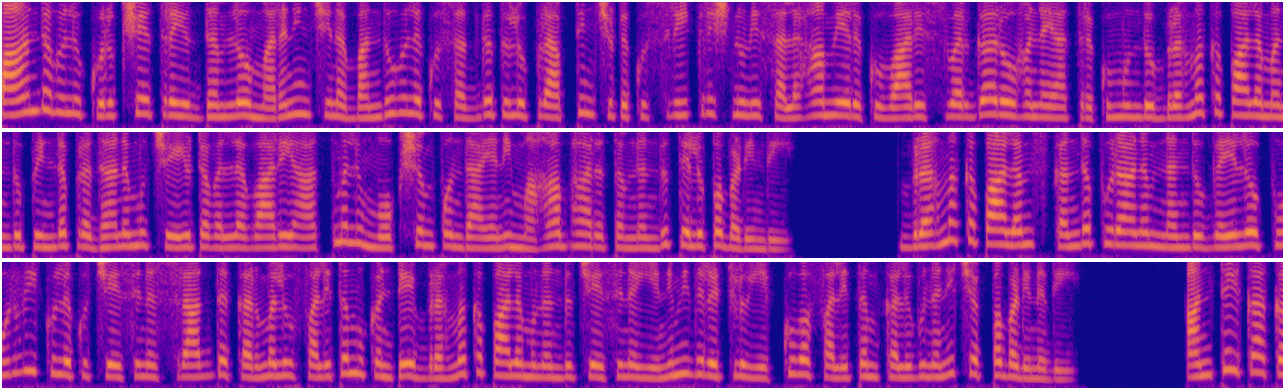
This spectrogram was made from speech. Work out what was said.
పాండవులు కురుక్షేత్రయుద్ధంలో మరణించిన బంధువులకు సద్గతులు ప్రాప్తించుటకు శ్రీకృష్ణుని సలహా మేరకు వారి స్వర్గారోహణయాత్రకు ముందు బ్రహ్మకపాలమందు పిండ ప్రధానము చేయుట వల్ల వారి ఆత్మలు మోక్షం పొందాయని మహాభారతం నందు తెలుపబడింది. బ్రహ్మకపాలం స్కందపురాణం నందు గయలో పూర్వీకులకు చేసిన శ్రాద్ధ కర్మలు ఫలితము కంటే బ్రహ్మకపాలమునందు చేసిన ఎనిమిది రెట్లు ఎక్కువ ఫలితం కలుగునని చెప్పబడినది. అంతేకాక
